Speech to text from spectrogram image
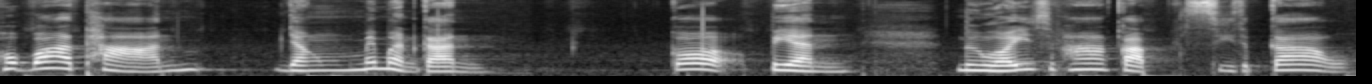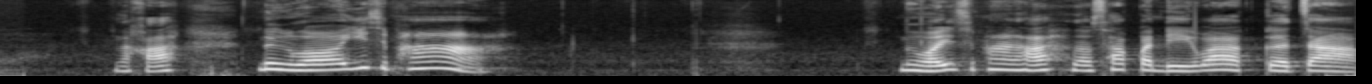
พบว่าฐานยังไม่เหมือนกัน ก็เปลี่ยน 125 กับ 49 นะคะ 125 125 นะคะ เราทราบกันดีว่าเกิดจาก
